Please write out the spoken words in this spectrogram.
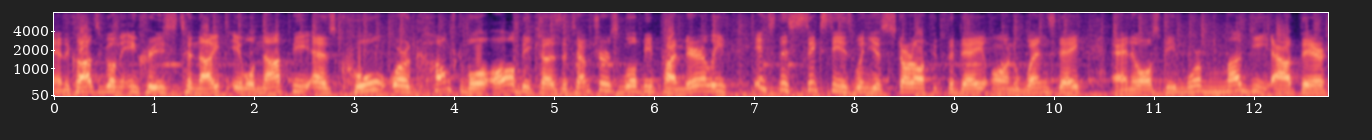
And the clouds will be on the increase tonight. It will not be as cool or comfortable, all because the temperatures will be primarily into the 60s when you start off the day on Wednesday. And it'll also be more muggy out there.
